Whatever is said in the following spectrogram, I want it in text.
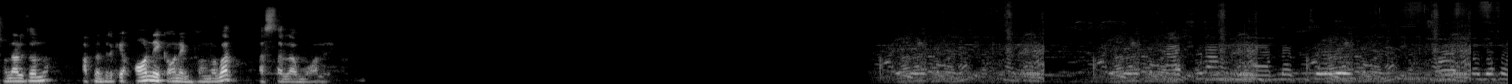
শোনার জন্য আপনাদেরকে অনেক অনেক ধন্যবাদ। আসসালামু আলাইকুম। আপনার বছর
